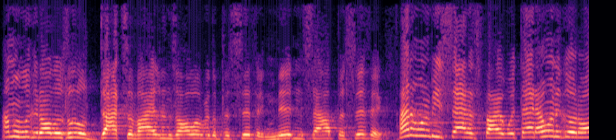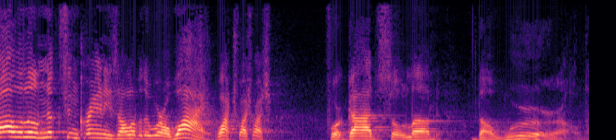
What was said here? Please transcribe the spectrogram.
I'm going to look at all those little dots of islands all over the Pacific, mid and South Pacific. I don't want to be satisfied with that. I want to go to all the little nooks and crannies all over the world. Why? Watch, watch, watch. For God so loved the world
